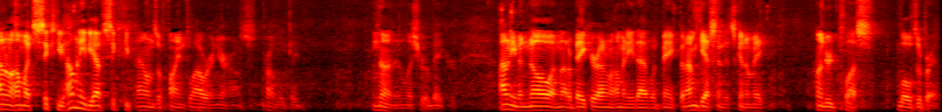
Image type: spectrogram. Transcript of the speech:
I don't know how much 60, how many of you have 60 pounds of fine flour in your house? Probably none, unless you're a baker. I don't even know. I'm not a baker. I don't know how many that would make, but I'm guessing it's going to make 100 plus loaves of bread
